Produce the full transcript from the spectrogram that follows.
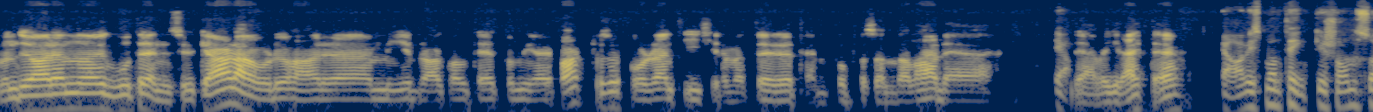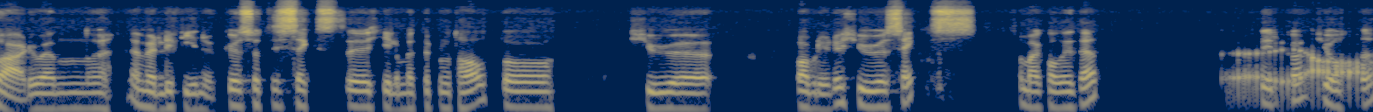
men du har en god treningsuke her, da, hvor du har mye bra kvalitet på mye høy fart. Og så får du en 10 km tempo på søndagen her. Det, Ja. det er vel greit, det. Ja, hvis man tenker sånn, så er det jo en, en veldig fin uke. 76 km totalt og 20 Hva blir det? 26 som er kvalitet? Cirka? ja. 28?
